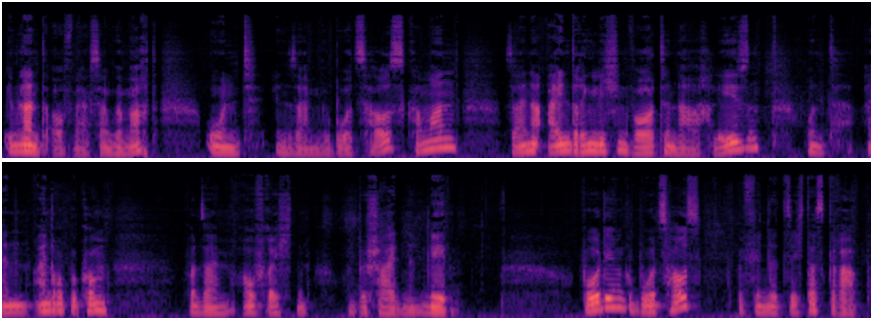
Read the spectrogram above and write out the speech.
im Land aufmerksam gemacht und in seinem Geburtshaus kann man seine eindringlichen Worte nachlesen und einen Eindruck bekommen von seinem aufrechten und bescheidenen Leben. Vor dem Geburtshaus befindet sich das Grab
